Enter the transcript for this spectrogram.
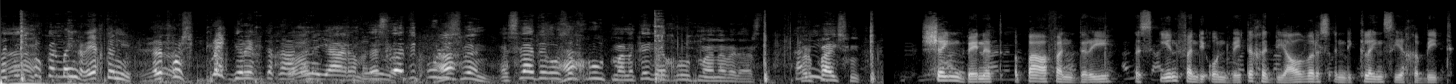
Dit is ook in my regte nie. Hulle prospek die regte gehad in 'n jare man. Dis laat die polisieman. Dis laat hy ons 'n groot man. Kyk hy groot man wat daar staan. Verpys goed. Shane Bennett, 'n pa van 3, is een van die onwettige delwers in die Kleinsee gebied.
